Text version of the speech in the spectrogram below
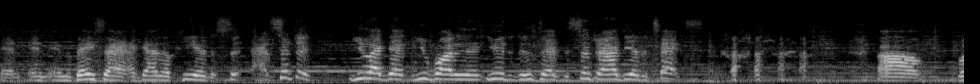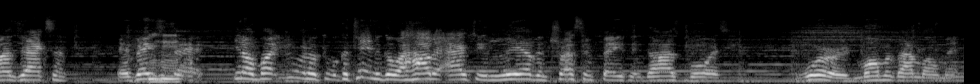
and and and the base I, I got up here. The center, you like that? You brought it in. You introduced that the central idea of the text. uh, Brother Jackson, and basically mm -hmm. said, you know, but you know, continue to go how to actually live and trust in faith in God's voice, word, moment by moment.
